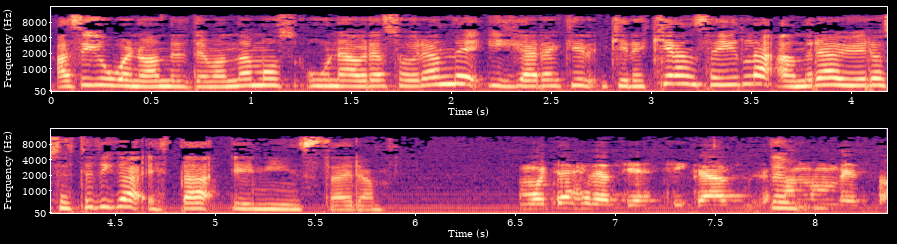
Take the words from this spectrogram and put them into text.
Así que bueno, André, te mandamos un abrazo grande y para quienes quieran seguirla, Andrea Viveros Estética está en Instagram. Muchas gracias, chicas. Les Te- mando un beso.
